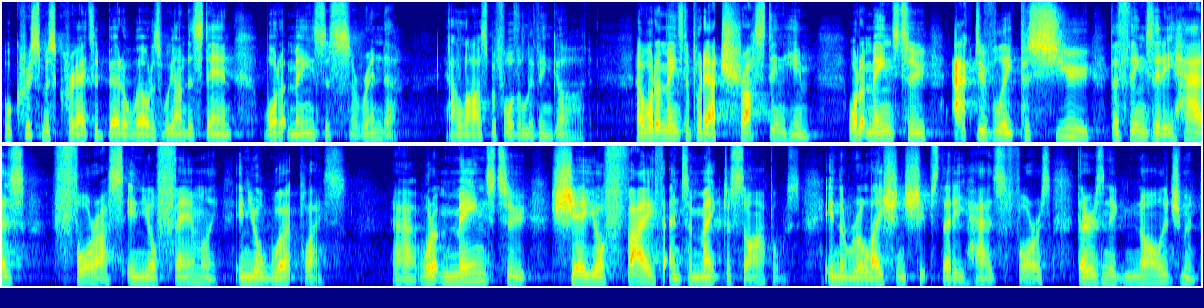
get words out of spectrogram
Well, Christmas creates a better world as we understand what it means to surrender our lives before the living God and what it means to put our trust in Him, what it means to actively pursue the things that He has for us in your family, in your workplace. Uh, what it means to share your faith and to make disciples in the relationships that He has for us. There is an acknowledgement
